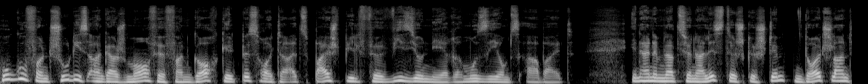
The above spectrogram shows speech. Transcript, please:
Hugo von Tschudis Engagement für Van Gogh gilt bis heute als Beispiel für visionäre Musik. Museumsarbeit. In einem nationalistisch gestimmten Deutschland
